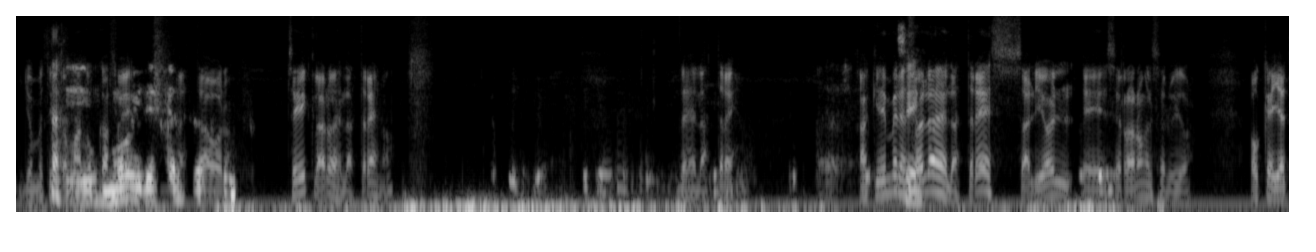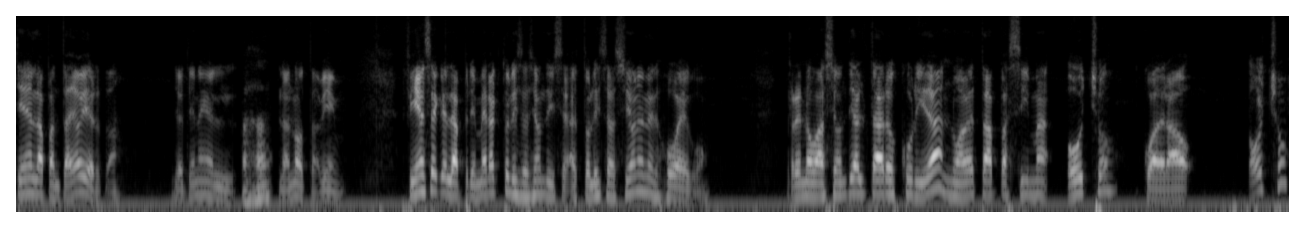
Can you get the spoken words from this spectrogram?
Yo me estoy tomando un café muy a descanso. esta hora. Sí, claro, desde las 3, ¿no? Desde las 3. Aquí en Venezuela desde las 3 salió el eh, cerraron el servidor. Ok, ya tienen la pantalla abierta. Ya tienen el, Ajá. la nota, bien. Fíjense que la primera actualización dice actualización en el juego. Renovación de altar oscuridad, nueva etapa cima 8, cuadrado 8.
